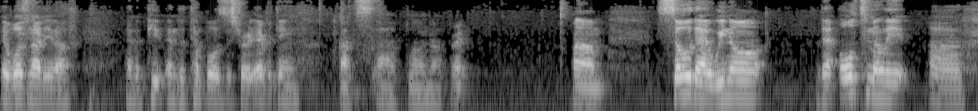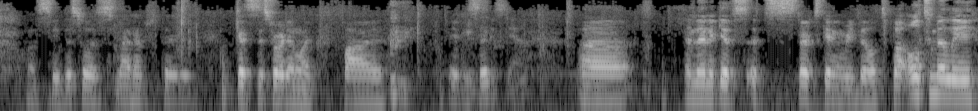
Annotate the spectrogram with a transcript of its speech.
it was not enough, and the pe- and the temple was destroyed. Everything got uh, blown up, right? Um, so that we know that ultimately, uh, let's see, this was 930, gets destroyed in like 586. Yeah. uh, and then it gets it starts getting rebuilt. But ultimately,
